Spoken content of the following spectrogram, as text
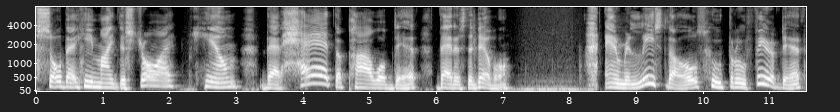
so that he might destroy him that had the power of death, that is the devil, and release those who, through fear of death,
